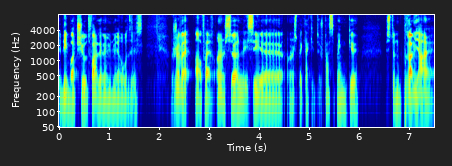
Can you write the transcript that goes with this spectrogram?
des botchés ou de faire le même numéro 10, je vais en faire un seul et c'est euh, un spectacle. Je pense même que c'est une première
